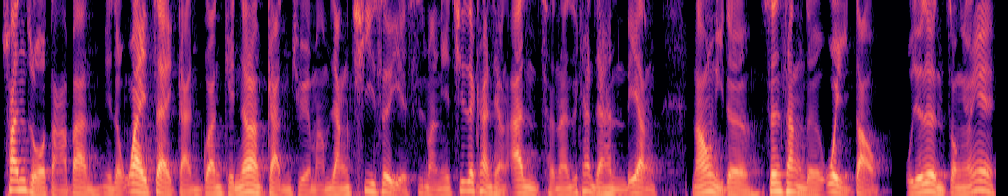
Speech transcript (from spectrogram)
穿着打扮，你的外在感官给人家的感觉嘛，我们讲气色也是嘛，你的气色看起来暗沉，还是看起来很亮？然后你的身上的味道，我觉得很重要，因为。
